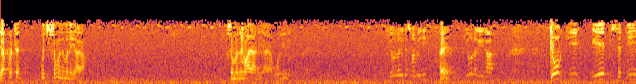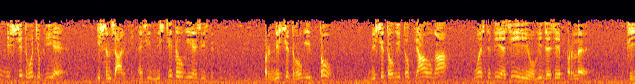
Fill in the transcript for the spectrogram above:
या कुछ कुछ समझ में नहीं आया? समझ में आया नहीं आया? बोलिए। क्यों लगेगा स्वामी जी? है? क्यों लगेगा? क्योंकि एक स्थिति निश्चित हो चुकी है इस संसार की। ऐसी निश्चित होगी, ऐसी स्थिति। और निश्चित होगी तो निश्चित होगी तो क्या होगा? वो स्थिति ऐसी ही होगी जैसे प्रलय थी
